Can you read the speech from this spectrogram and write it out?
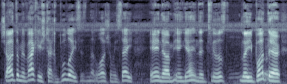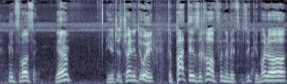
Sha'ata Mevakish Tachbula. Isn't that the Lashon we say And um, in, yeah, in the Tfilos Leipot there, mitzvosek. Yeah? You're just trying to do it to pater zechav from the mitzvah.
